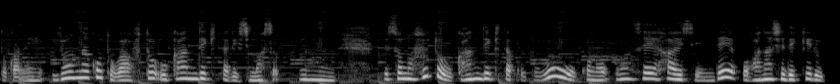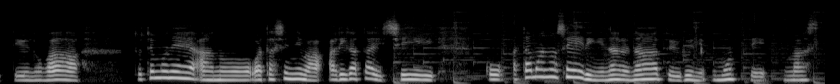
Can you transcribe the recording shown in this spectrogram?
とかねいろんなことがふと浮かんできたりします。うん、でそのふと浮かんできたことをこの音声配信でお話しできるっていうのがとてもねあの私にはありがたいしこう頭の整理になるなというふうに思っています。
